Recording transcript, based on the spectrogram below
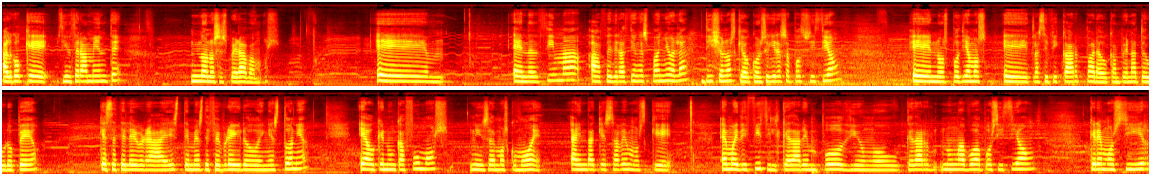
algo que, sinceramente, non nos esperábamos. E, en encima, a Federación Española díxonos que ao conseguir esa posición eh, nos podíamos eh, clasificar para o Campeonato Europeo que se celebra este mes de febreiro en Estonia e ao que nunca fumos, nin sabemos como é, aínda que sabemos que é moi difícil quedar en podium ou quedar nunha boa posición, queremos ir,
